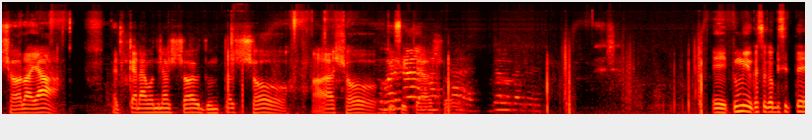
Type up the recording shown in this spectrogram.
সরায়া এতকার আমাদের স দুন্ত স আস বিসিতে আস এই তুমিও গেছো গা বিসিতে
